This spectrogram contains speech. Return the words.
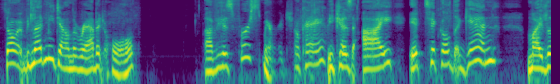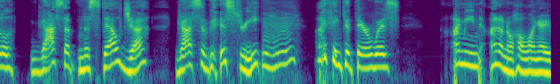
So it led me down the rabbit hole of his first marriage. Okay. Because I, it tickled again my little gossip nostalgia, gossip history. Mm-hmm. I think that there was, I mean, I don't know how long I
